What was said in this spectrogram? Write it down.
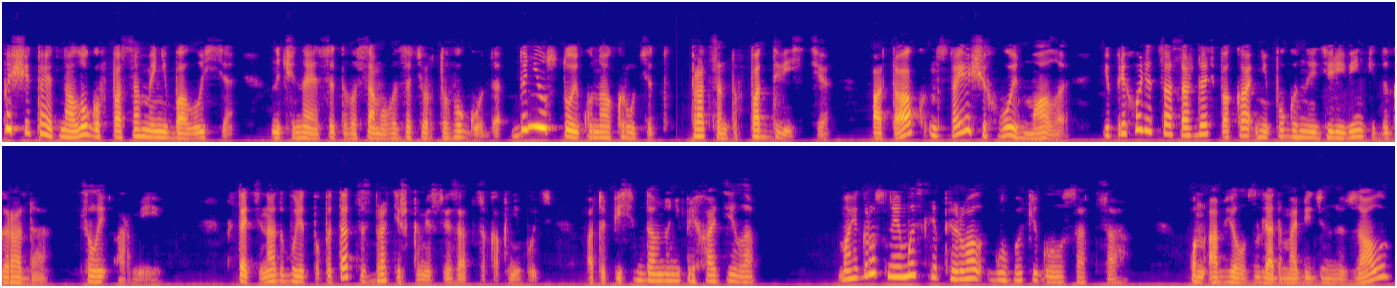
Посчитает налогов по самой не балуйся, начиная с этого самого затертого года. Да неустойку накрутит, процентов под 200. А так настоящих войн мало, и приходится осаждать пока непуганные деревеньки до города целой армией. Кстати, надо будет попытаться с братишками связаться как-нибудь, а то писем давно не приходило. Мои грустные мысли прервал глубокий голос отца. Он обвел взглядом обеденную залу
